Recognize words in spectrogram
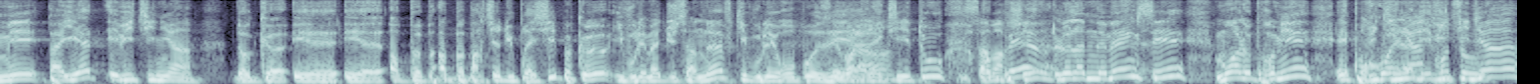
met Payet et Vitinha. Donc, euh, et, et, euh, on, peut, on peut partir du principe qu'il voulait mettre du 109, qu'il voulait reposer Et voilà. Alexis et tout. Ça on perd, le lendemain, c'est moi le premier. Et pourquoi Vitinha, il tôt. Vitinha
